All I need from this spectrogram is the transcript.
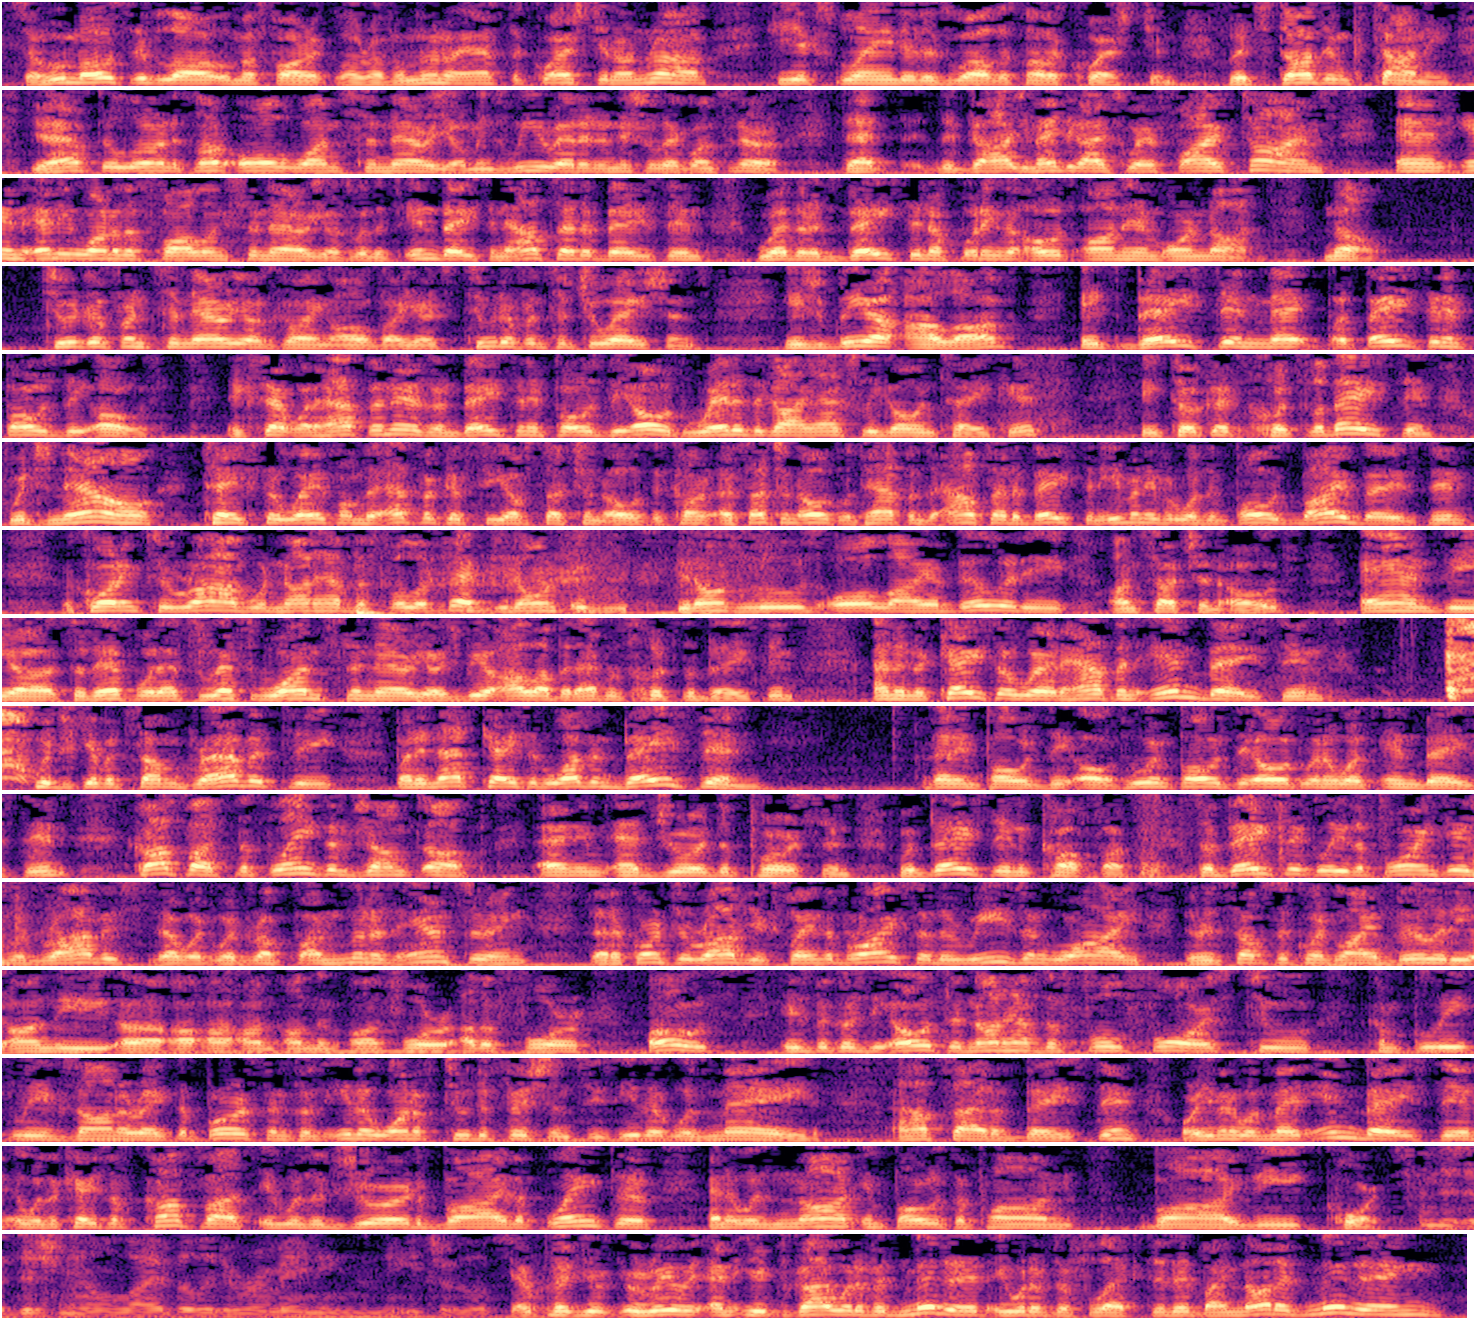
So who mosiv law umafarik law? Rav Amnuna asked the question on Rav. He explained it as well. That's not a question. Litzdadim ktani. You have to learn. It's not all one scenario. It means we read it initially like one scenario that the guy you made the guy swear five times, and in any one of the following scenarios, whether it's in Beis Din, outside of Beis Din, whether it's Beis Din of putting the oath on him or not. No. Two different scenarios going over here. It's two different situations. Hishbia alav, it's Beis Din, but Beis Din imposed the oath. Except what happened is when Beis Din imposed the oath, where did the guy actually go and take it? He took it chutz lebeistin, which now takes away from the efficacy of such an oath. Uh, such an oath, which happens outside of Din, even if it was imposed by Din, according to Rav, would not have the full effect. You don't you don't lose all liability on such an oath. And the uh, so therefore that's that's one scenario. It should be Allah, but that was chutz lebeistin. And in the case of where it happened in Din, which give it some gravity, but in that case it wasn't Din that imposed the oath. Who imposed the oath when it was in Din? Kafat, the plaintiff jumped up and adjured the person. We're Beis Din Kafat. So basically the point is what Rav is, uh, what, what Rav Amnun is answering, that according to Rav, you explained the Brisa, the reason why there is subsequent liability on the, uh, uh on, on the, on four, other four oaths is because the oath did not have the full force to completely exonerate the person because either one of two deficiencies, either it was made outside of Beis Din, or even it was made in Beis Din, it was a case of kafat, it was adjured by the plaintiff, and it was not imposed upon by the courts. And there's additional liability remaining in each of those. Yeah, you, you really, and if the guy would have admitted, he would have deflected it. By not admitting,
